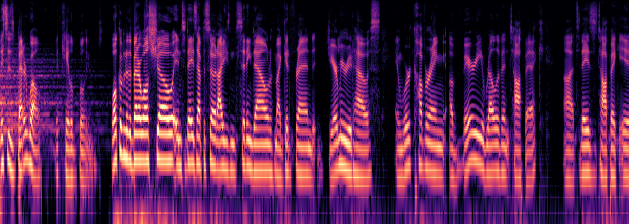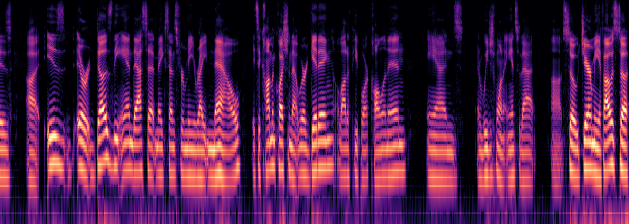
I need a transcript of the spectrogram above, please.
This is Better Wealth with Caleb Guilliams. Welcome to the Better Wealth Show. In today's episode, I'm sitting down with my good friend Jeremy Roothouse, and we're covering a very relevant topic. Uh, today's topic is uh, is or does the and asset make sense for me right now? It's a common question that we're getting. A lot of people are calling in, and and we just want to answer that. Uh, so, Jeremy, if I was to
